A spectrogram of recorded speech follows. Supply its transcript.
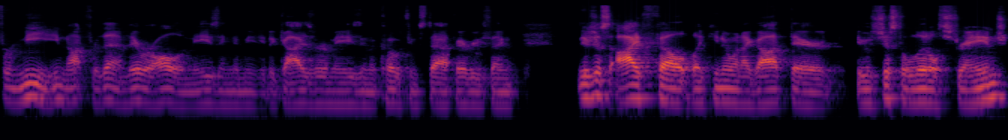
for me, not for them. They were all amazing to me. The guys are amazing, the coaching staff, everything. It's just I felt like you know when I got there, it was just a little strange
